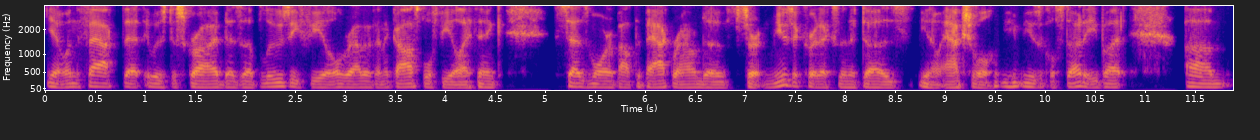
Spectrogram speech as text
you know, and the fact that it was described as a bluesy feel rather than a gospel feel, I think says more about the background of certain music critics than it does, you know, actual musical study. But um,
